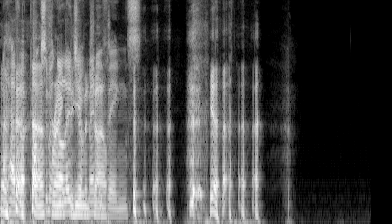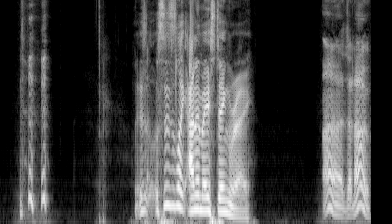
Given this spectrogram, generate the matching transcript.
I have approximate Frank knowledge of many child. things. yeah. this, this is like anime stingray. I don't know.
